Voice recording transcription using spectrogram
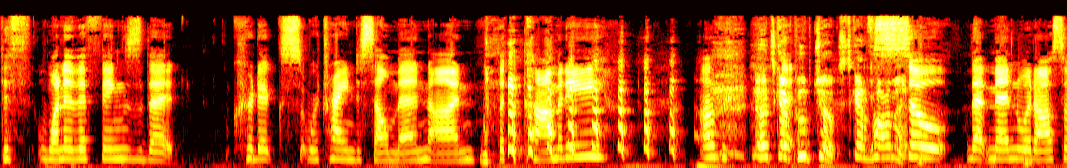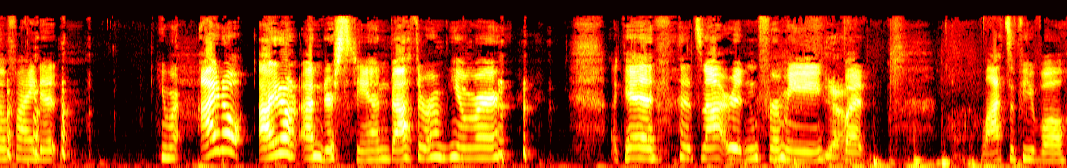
this one of the things that critics were trying to sell men on the comedy of No, it's got poop jokes. It's got vomit. so that men would also find it humor. I don't I don't understand bathroom humor. Again, it's not written for me, Yeah. but lots of people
